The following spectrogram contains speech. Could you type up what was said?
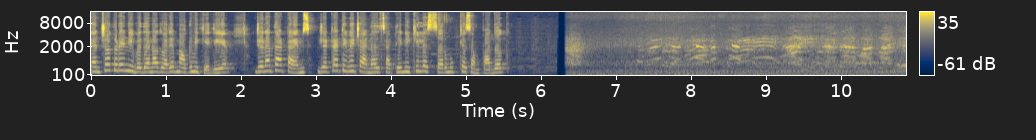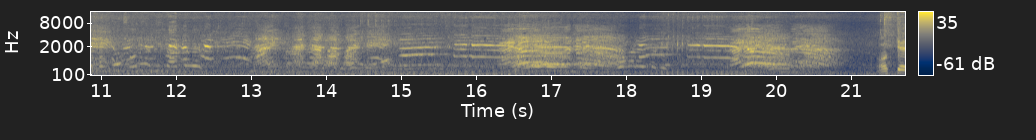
यांच्याकडे निवेदनाद्वारे मागणी केली आहे. जनता टाइम्स जेटा टीव्ही चॅनलसाठी निखिलेश सर मुख्य संपादक. Okay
